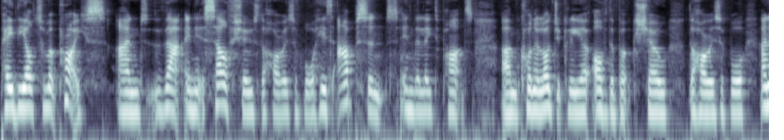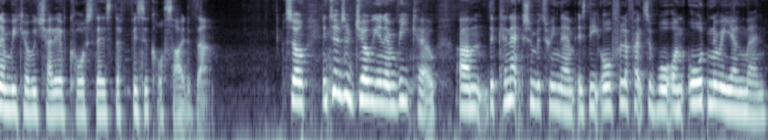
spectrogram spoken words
paid the ultimate price, and that in itself shows the horrors of war. His absence in the later parts, um, chronologically, of the book show the horrors of war. And Enrico Rucelli, of course, there's the physical side of that. So, in terms of Joey and Enrico, um, the connection between them is the awful effects of war on ordinary young men.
